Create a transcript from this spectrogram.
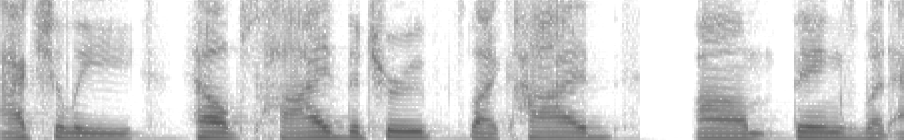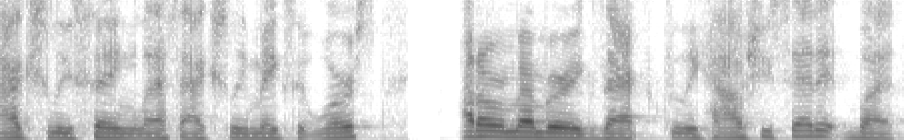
actually helps hide the truth, like hide um things but actually saying less actually makes it worse. I don't remember exactly how she said it, but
